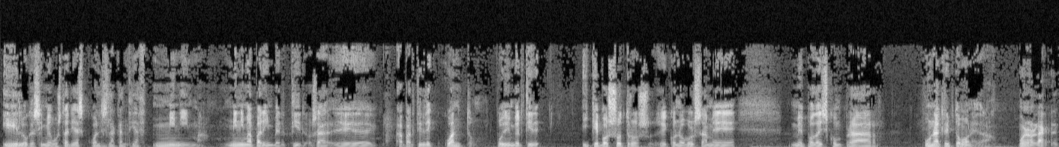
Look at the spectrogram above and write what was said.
Y lo que sí me gustaría es cuál es la cantidad mínima, mínima para invertir. O sea, eh, a partir de cuánto puedo invertir y que vosotros, eh, Conobolsa, me, me podáis comprar una criptomoneda. Bueno, en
